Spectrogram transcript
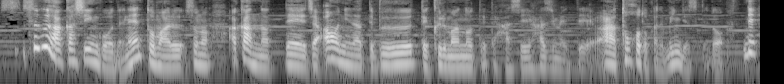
すぐ赤信号でね、止まる。その赤になって、じゃあ青になってブーって車に乗ってて走り始めて、あ、徒歩とかでもいいんですけど。で、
